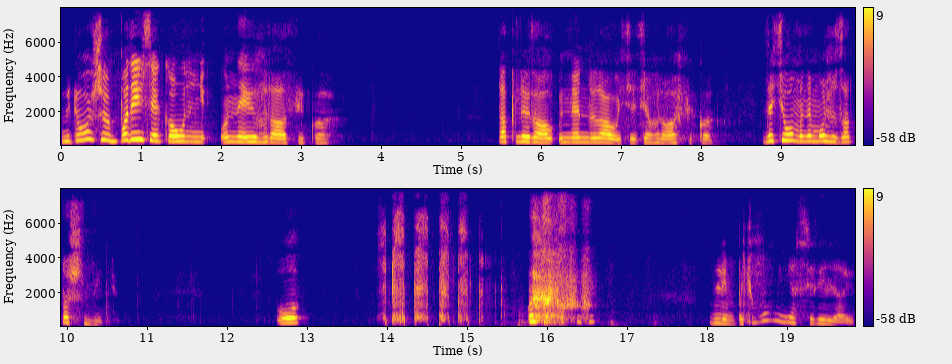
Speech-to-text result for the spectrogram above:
Від того, що подивіться, яка у, у неї графіка. Так не, рав... не нравиться ця графіка. За цього мене може затошнити. О. Блин, почему меня стреляют?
